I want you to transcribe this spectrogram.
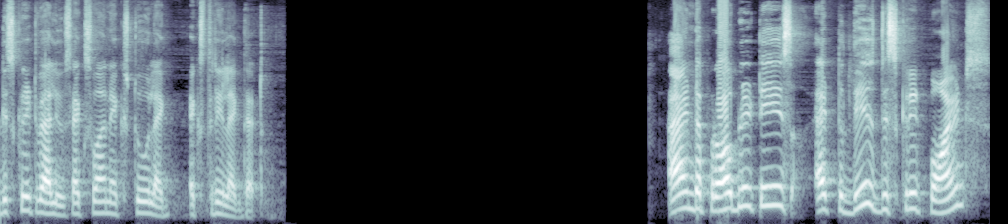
discrete values x1, x2 like x3 like that. And the probabilities at these discrete points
